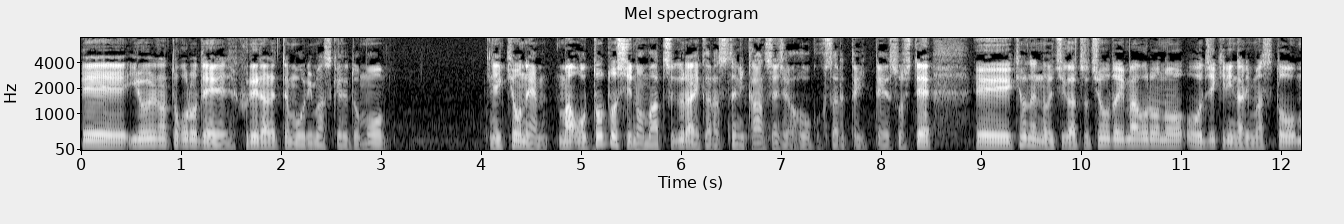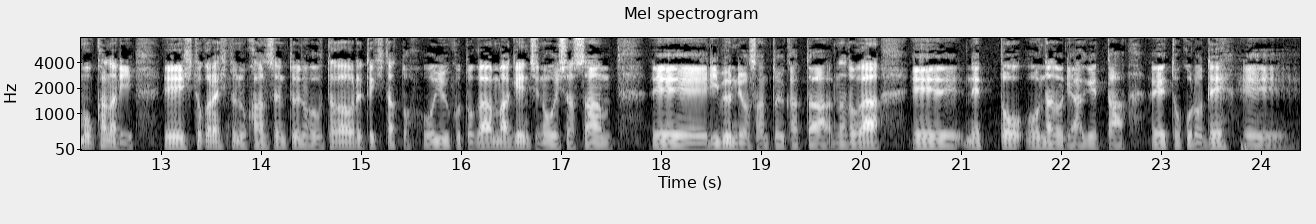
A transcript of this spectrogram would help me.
えー、いろいろなところで触れられてもおりますけれどもね、去年、まあ、一昨年の末ぐらいからすでに感染者が報告されていてそして、えー、去年の1月ちょうど今頃の時期になりますともうかなり、えー、人から人の感染というのが疑われてきたということが、まあ、現地のお医者さん、えー、李文亮さんという方などが、えー、ネットなどに上げた、え、ところで、え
